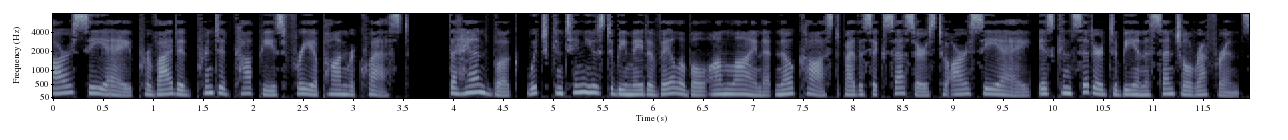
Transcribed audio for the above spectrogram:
RCA provided printed copies free upon request. The handbook, which continues to be made available online at no cost by the successors to RCA, is considered to be an essential reference.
